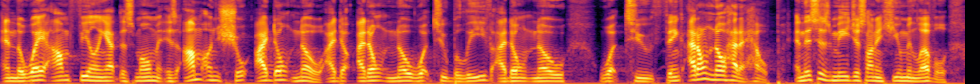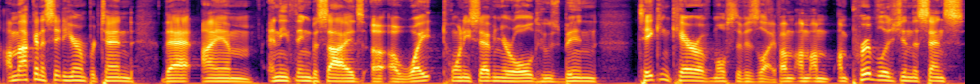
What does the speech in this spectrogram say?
And the way I'm feeling at this moment is I'm unsure. I don't know. I don't I don't know what to believe. I don't know what to think. I don't know how to help. And this is me just on a human level. I'm not going to sit here and pretend that I am anything besides a, a white 27 year old who's been taking care of most of his life. I'm I'm I'm, I'm privileged in the sense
